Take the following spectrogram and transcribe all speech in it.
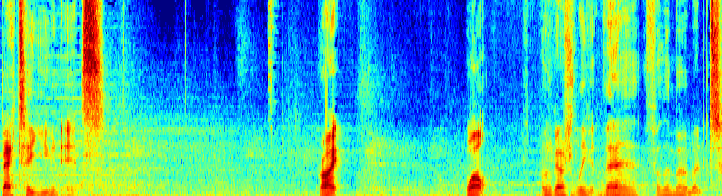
better units. Right. Well, I'm going to have to leave it there for the moment.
